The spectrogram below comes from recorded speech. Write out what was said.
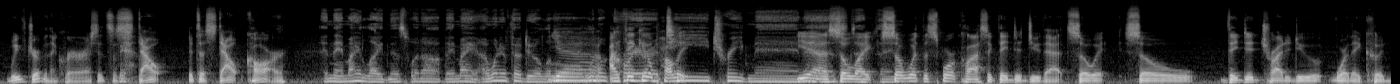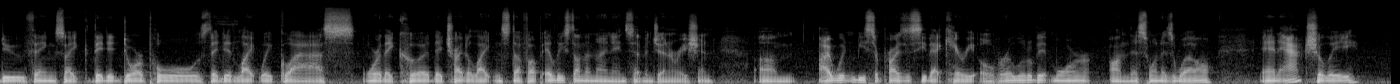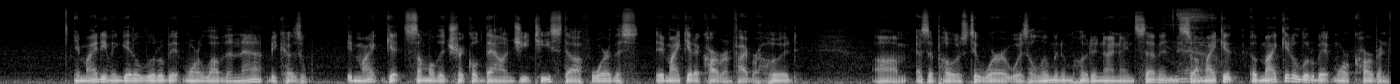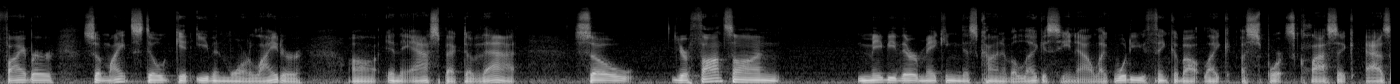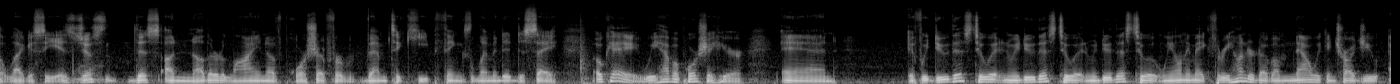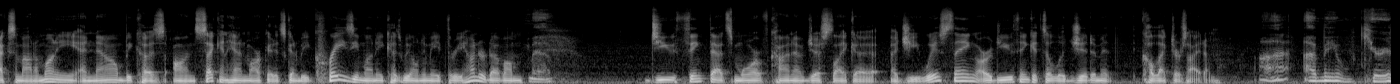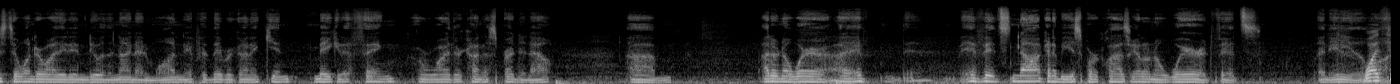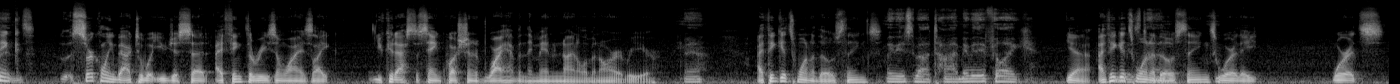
we've driven the Carrera S. It's a Yeah. stout it's a stout car. And they might lighten this one up. They might. I wonder if they'll do a little Yeah, little I think it'll probably- treatment. Yeah, so like thing. so with the Sport Classic they did do that. So it so they did try to do where they could do things like they did door pulls, they did lightweight glass where they could. They tried to lighten stuff up at least on the 997 generation. Um, I wouldn't be surprised to see that carry over a little bit more on this one as well. And actually, it might even get a little bit more love than that because it might get some of the trickle down GT stuff where this it might get a carbon fiber hood um, as opposed to where it was aluminum hood in 997. So it might get it might get a little bit more carbon fiber. So it might still get even more lighter uh, in the aspect of that. So your thoughts on maybe they're making this kind of a legacy now. Like, what do you think about like a sports classic as a legacy? Is just this another line of Porsche for them to keep things limited to say, okay, we have a Porsche here, and if we do this to it, and we do this to it, and we do this to it, we only make 300 of them. Now we can charge you X amount of money, and now because on secondhand market it's going to be crazy money because we only made 300 of them. Do you think that's more of kind of just like a, a gee whiz thing, or do you think it's a legitimate collector's item? I, I'd be curious to wonder why they didn't do it in the 991 if they were going to make it a thing or why they're kind of spreading it out. Um, I don't know where I, if, if it's not going to be a sport classic. I don't know where it fits in any of the Well, I think circling back to what you just said, I think the reason why is like you could ask the same question of why haven't they made a 911R every year? yeah, I think it's one of those things. maybe it's about time. Maybe they feel like Yeah, I think it's it's one of those things where they, where it's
